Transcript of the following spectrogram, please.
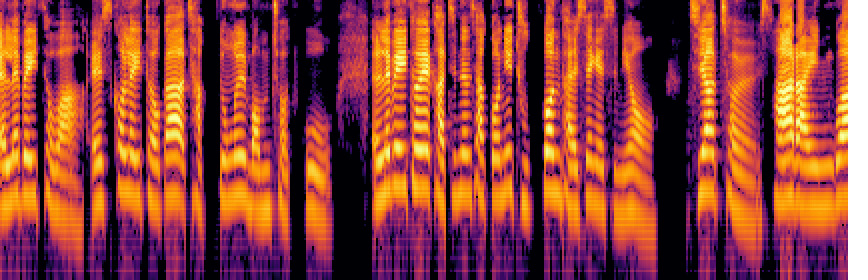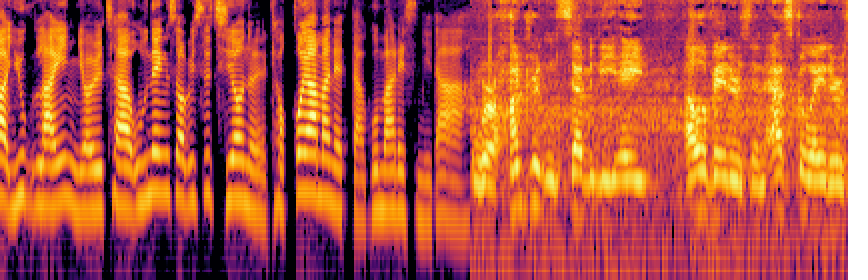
엘리베이터와 에스컬레이터가 작동을 멈췄고 엘리베이터에 갇히는 사건이 두 건 발생했으며 지하철 4라인과 6라인 열차 운행 서비스 지연을 겪어야만 했다고 말했습니다. Were 178 elevators and escalators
